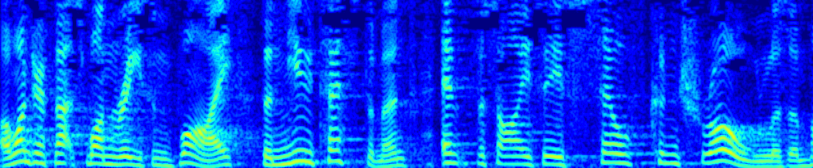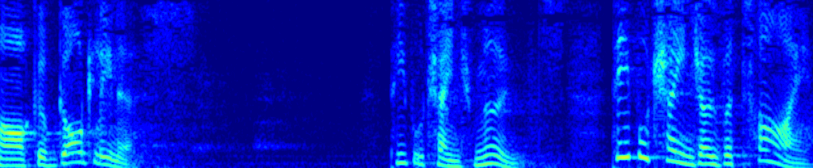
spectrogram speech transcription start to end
I wonder if that's one reason why the New Testament emphasizes self-control as a mark of godliness. People change moods. People change over time.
